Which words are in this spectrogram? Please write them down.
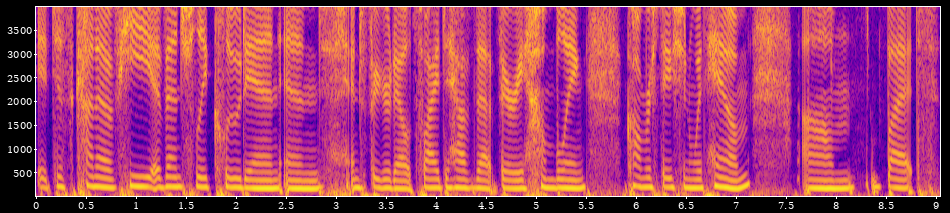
it just kind of he eventually clued in and and figured out so i had to have that very humbling conversation with him um, but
